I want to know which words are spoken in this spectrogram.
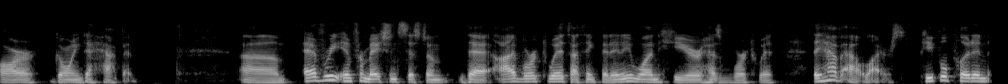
are going to happen. Um, every information system that I've worked with, I think that anyone here has worked with, they have outliers. People put in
